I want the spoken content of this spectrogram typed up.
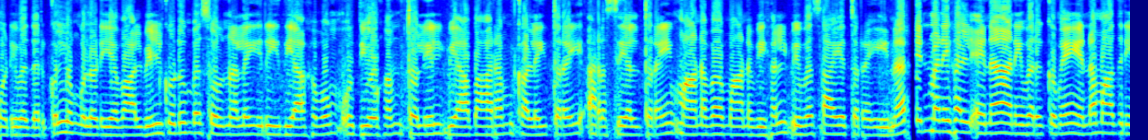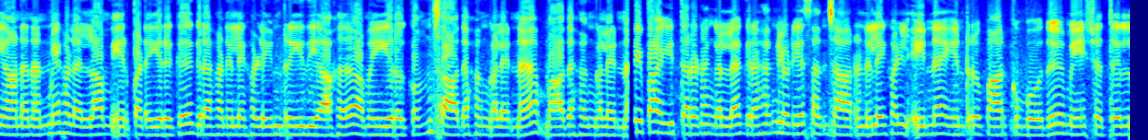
முடிவதற்குள் உங்களுடைய வாழ்வில் குடும்ப சூழ்நிலை ரீதியாகவும் உத்தியோகம் தொழில் வியாபாரம் கலைத்துறை அரசியல் துறை மாணவ மாணவிகள் விவசாயத்துறையினர் பெண்மணிகள் என அனைவருக்குமே என்ன மாதிரியான நன்மைகள் எல்லாம் ஏற்பட இருக்கு? கிரக நிலைகளின் ரீதியாக அமையிருக்கும். சாதகங்கள் என்ன? பாதகங்கள் என்ன? குறிப்பா இத்தருணங்கள்ல கிரகங்களுடைய சஞ்சார நிலைகள் என்ன என்று பார்க்கும்போது மேஷத்தில்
